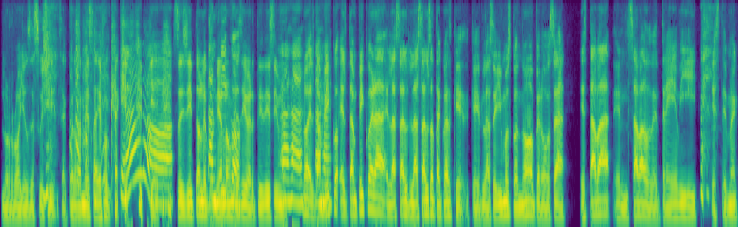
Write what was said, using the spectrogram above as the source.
los rollos de sushi. ¿Se acuerdan de esa época que, claro. que Sushito le ponía Tampico. nombres divertidísimos? Ajá, no, el Tampico, ajá. el Tampico era la, sal, la salsa, ¿te acuerdas que, que la seguimos con no? Pero, o sea, estaba el sábado de Trevi, este, me,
